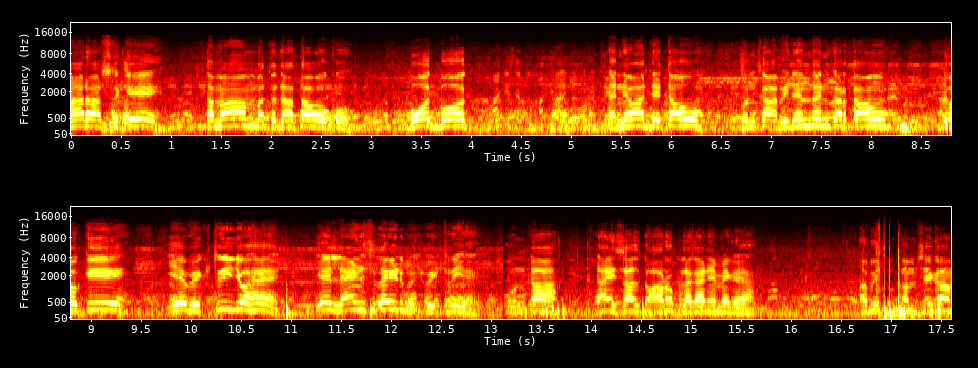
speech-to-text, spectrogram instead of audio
महाराष्ट्र के तमाम मतदाताओं को बहुत बहुत धन्यवाद देता हूँ उनका अभिनंदन करता हूँ क्योंकि ये विक्ट्री जो है ये लैंडस्लाइड विक्ट्री है उनका ढाई साल तो आरोप लगाने में गया अभी तो कम से कम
